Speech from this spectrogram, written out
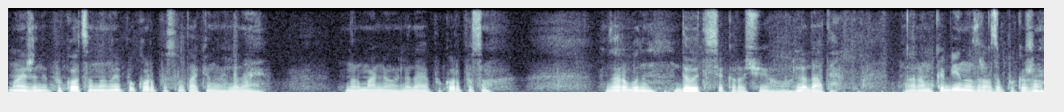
Майже не покоцана, ну і по корпусу так він виглядає. Нормально виглядає по корпусу. Зараз будемо дивитися, коротше, його оглядати. Зараз кабіну зразу покажу.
